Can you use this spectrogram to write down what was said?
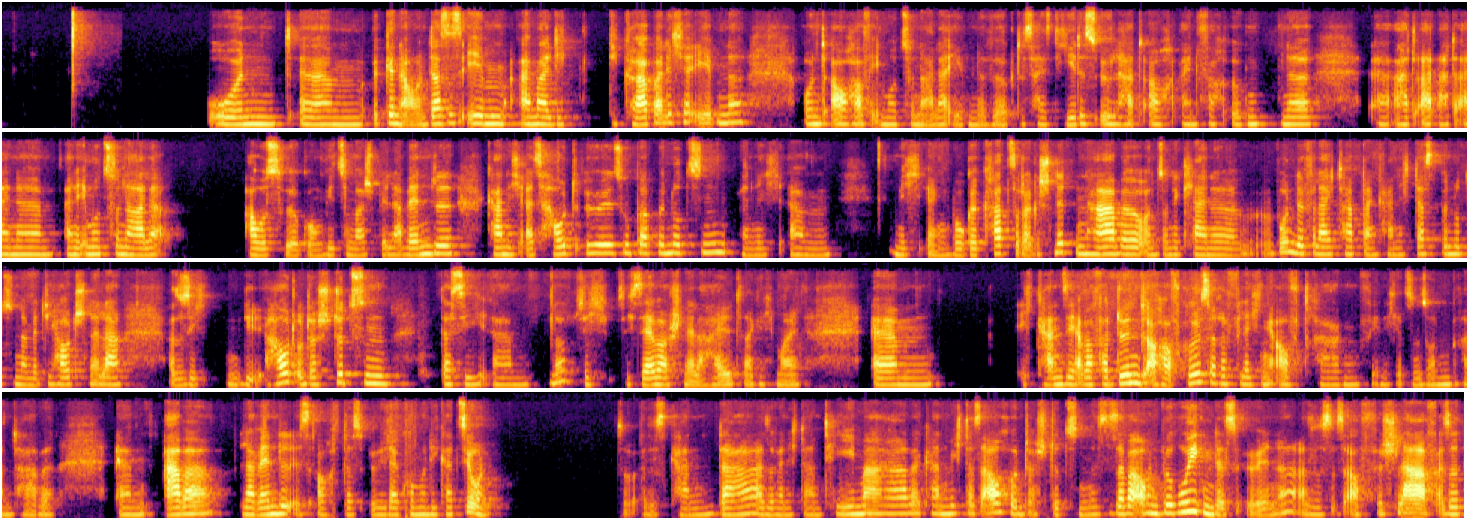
und ähm, genau, und das ist eben einmal die, die körperliche Ebene und auch auf emotionaler Ebene wirkt. Das heißt, jedes Öl hat auch einfach irgendeine äh, hat, hat eine, eine emotionale Auswirkung, wie zum Beispiel Lavendel kann ich als Hautöl super benutzen, wenn ich ähm, mich irgendwo gekratzt oder geschnitten habe und so eine kleine Wunde vielleicht habe, dann kann ich das benutzen, damit die Haut schneller, also sich die Haut unterstützen, dass sie ähm, ne, sich, sich selber schneller heilt, sage ich mal. Ähm, ich kann sie aber verdünnt auch auf größere Flächen auftragen, wenn ich jetzt einen Sonnenbrand habe. Ähm, aber Lavendel ist auch das Öl der Kommunikation. So, also es kann da, also wenn ich da ein Thema habe, kann mich das auch unterstützen. Es ist aber auch ein beruhigendes Öl, ne? Also es ist auch für Schlaf. Also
